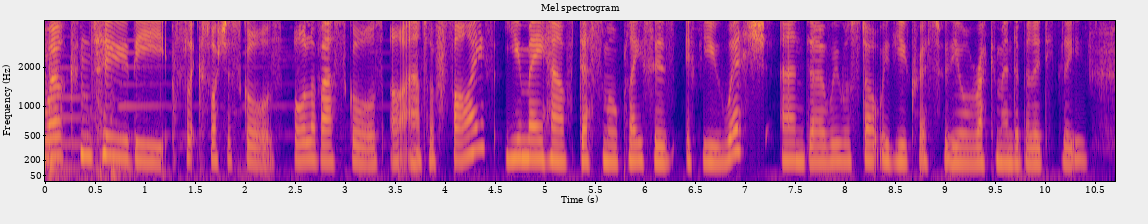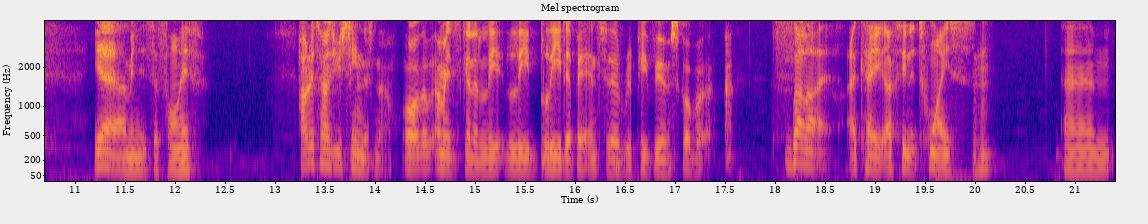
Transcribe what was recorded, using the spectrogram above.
Welcome to the FlixWatcher scores. All of our scores are out of five. You may have decimal places if you wish, and uh, we will start with you, Chris, with your recommendability, please. Yeah, I mean it's a five. How many times have you seen this now? Or I mean, it's going to lead, lead, bleed a bit into the repeat viewing score, but uh, Well, I, okay, I've seen it twice. Um,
